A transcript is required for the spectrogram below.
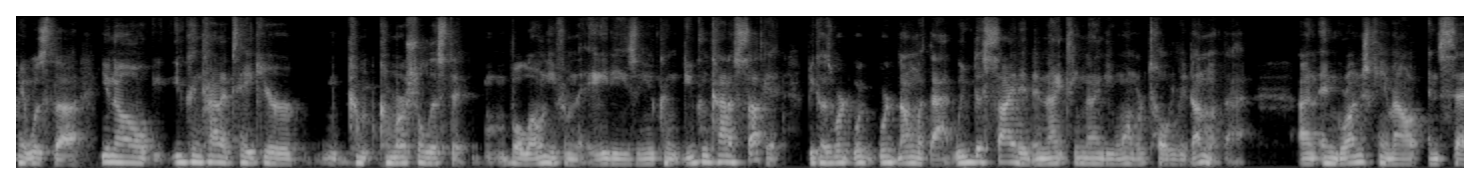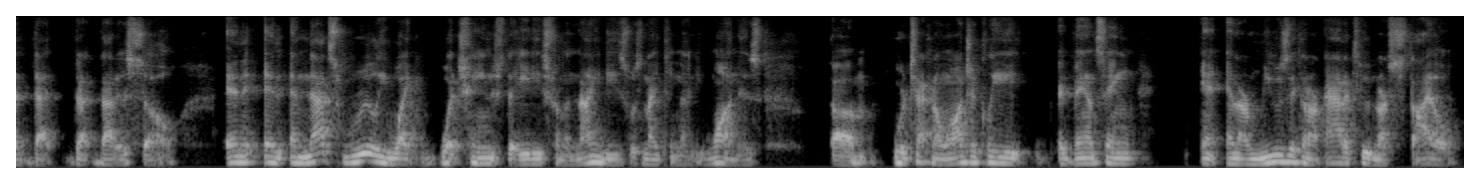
It was the you know you can kind of take your com- commercialistic baloney from the 80s and you can you can kind of suck it because we're, we're we're done with that. We've decided in 1991 we're totally done with that. And, and grunge came out and said that that that is so. And and and that's really like what changed the 80s from the 90s was 1991 is um, we're technologically advancing and, and our music and our attitude and our style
